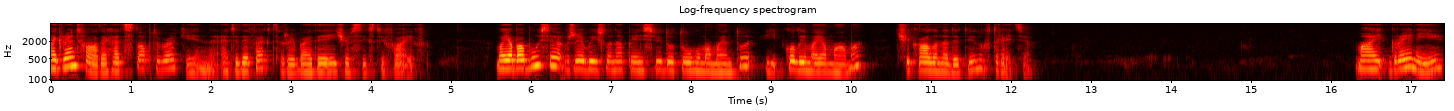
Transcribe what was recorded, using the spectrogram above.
My grandfather had stopped working at the factory by the age of 65. Моя бабуся вже вийшла на пенсію до того моменту, коли моя мама чекала на дитину втретє. My granny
